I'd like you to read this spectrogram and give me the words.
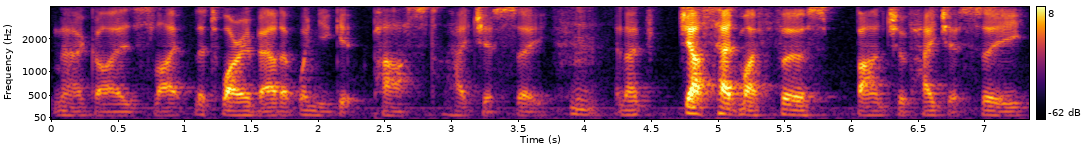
no, guys, like, let's worry about it when you get past HSC. Mm. And I've just had my first bunch of HSC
